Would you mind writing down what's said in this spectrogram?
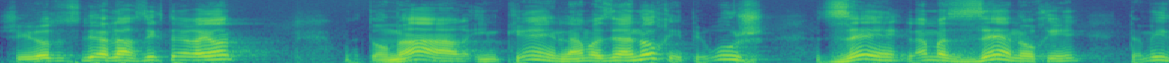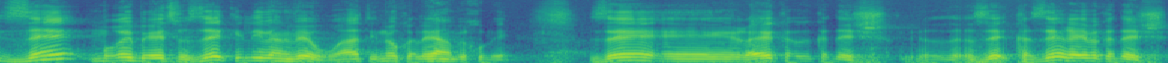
שהיא לא תצליח להחזיק את ההיריון. ותאמר, אם כן, למה זה אנוכי? פירוש, זה, למה זה אנוכי? תמיד זה מורה באצבע, זה כלי וענווהו, ראה תינוק על הים וכולי. זה אה, ראה קדש, זה, כזה ראה וקדש.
